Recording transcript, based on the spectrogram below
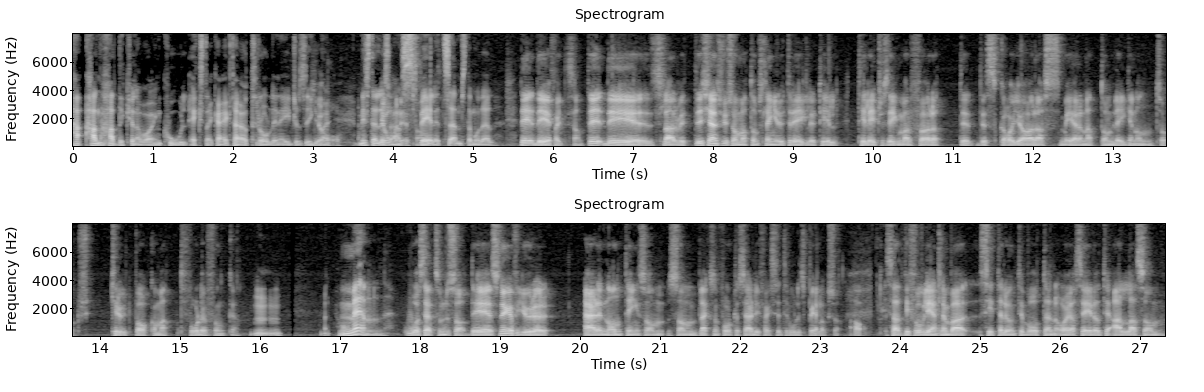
ha- Han hade kunnat vara en cool extra karaktär och troll i Age of Sigmar. Ja. Men istället Jo, så är han det spelets sämsta modell. Det, det är faktiskt sant. Det, det är slarvigt. Det känns ju som att de slänger ut regler till, till Age of Sigmar för att det, det ska göras mer än att de lägger någon sorts krut bakom att få det att funka. Mm. Men, oavsett som du sa, det är snygga figurer. Är det någonting som, som Blackstone Fortress är det ju faktiskt ett roligt spel också. Ja. Så att vi får väl egentligen bara sitta lugnt i båten och jag säger då till alla som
